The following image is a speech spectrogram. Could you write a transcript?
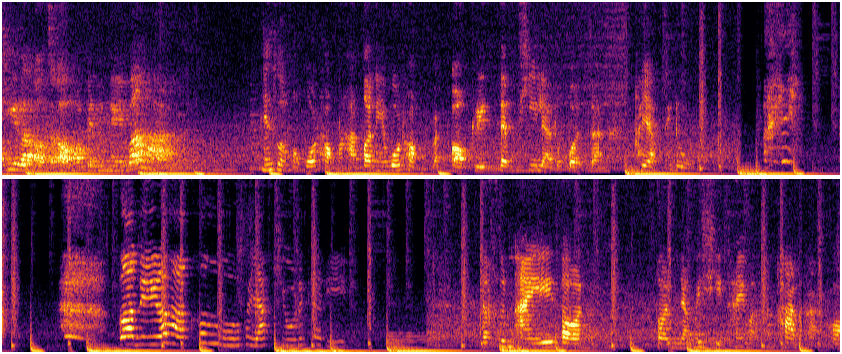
ที่แล้วออกจะออกมาเป็นยังไงบ้างในส่วนของโบท็อกนะคะ ตอนนี้โบท็อกแบบออกฤทธิ์เต็มที่แล้วทุกคนจะขยับให้ดู ตอนนี้นะคะคือพยักคิ้วได้แค่นี้ จะขึ้นไอซ์ตอนตอนยังไม่ฉีดให้มาข้างๆค่ะก็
